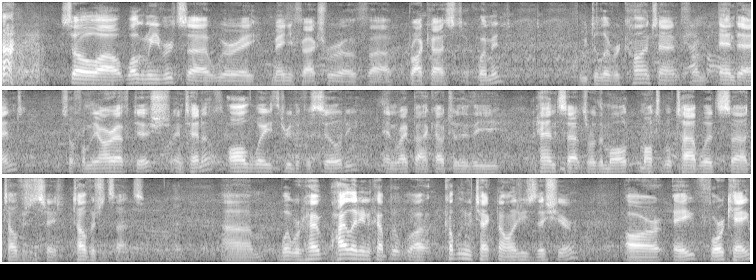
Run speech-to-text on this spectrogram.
So, uh, welcome Evertz. Uh, we're a manufacturer of uh, broadcast equipment. We deliver content from end to end, so from the RF dish antenna all the way through the facility and right back out to the handsets or the mul- multiple tablets, uh, television station, television sets. Um, what we're hi- highlighting a couple, uh, couple new technologies this year are a 4K.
